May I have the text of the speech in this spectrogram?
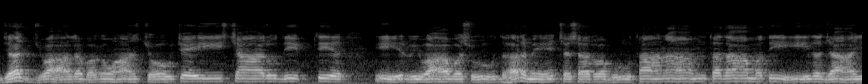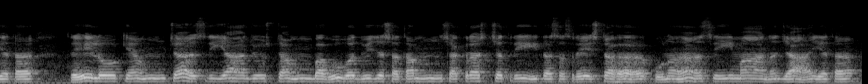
जज्ज्वाल भगवांश्चौचैश्चारुदीप्तिर्विभावसु धर्मे च सर्वभूतानां तदा मतिरजायत। त्रैलोक्यं च श्रियाजुष्टं बभुव द्विजशतं शक्रश्च त्रिदशश्रेष्ठः पुनः श्रीमान् जायत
